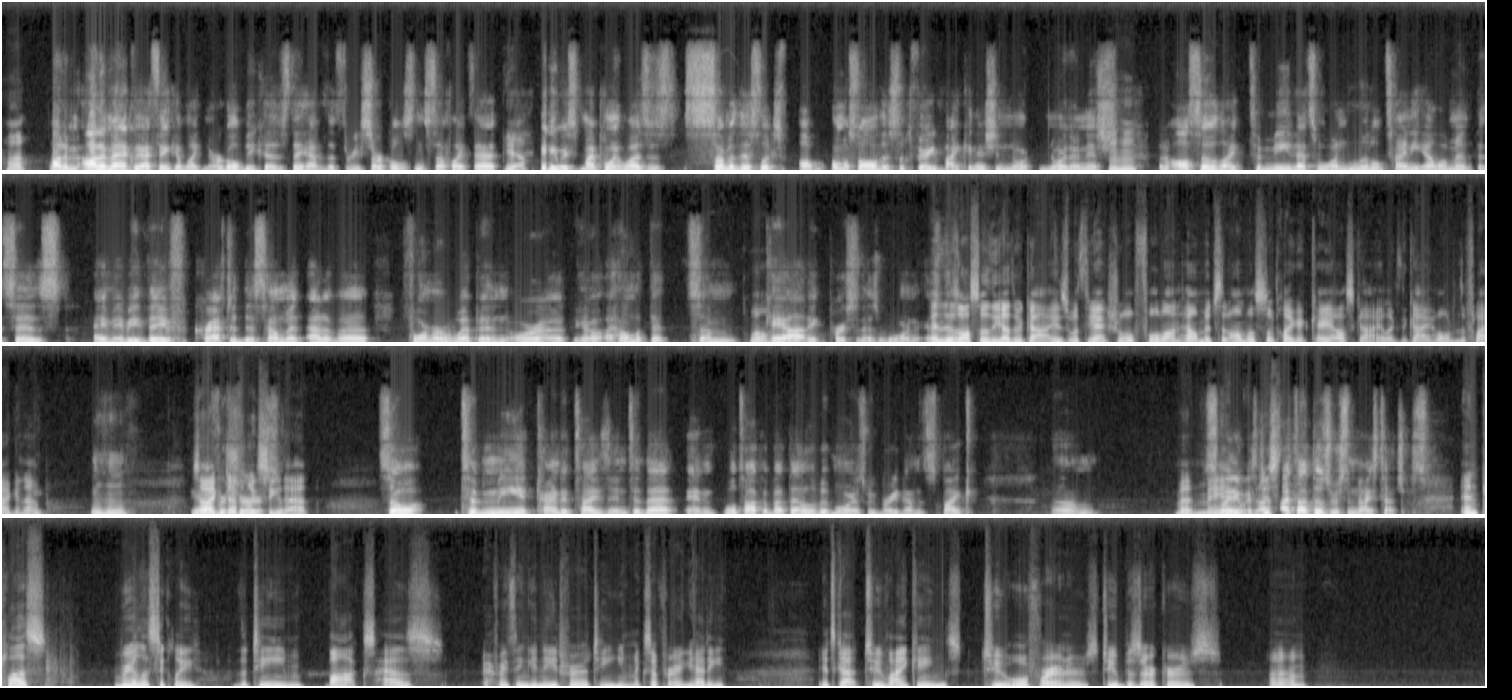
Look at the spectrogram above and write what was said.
huh, autom- automatically I think of like Nurgle because they have the three circles and stuff like that. yeah, anyways my point was is some of this looks al- almost all of this looks very vikingish and nor- northernish Mhm. but also like to me that's one little tiny element that says hey maybe they've crafted this helmet out of a former weapon or a you know a helmet that some Well- chaotic person has worn as and there's also the other guys with the actual full-on helmets that almost look like a chaos guy, like the guy holding the flagon up. Mhm. so I can definitely sure. see So- that. So to me, it kind of ties into that, and we'll talk about that a little bit more as we break down the spike. Um, But man, so, anyways, I- just I, thought those were some nice touches. And plus, realistically, the team box has everything you need for a team except for a Yeti. It's got two Vikings, two Orfrunners, two Berserkers. Um,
